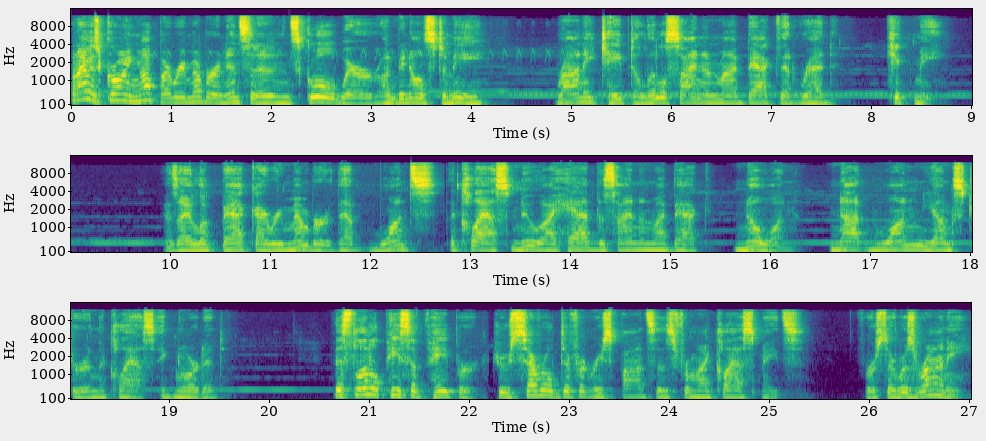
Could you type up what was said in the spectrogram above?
When I was growing up, I remember an incident in school where, unbeknownst to me, Ronnie taped a little sign on my back that read, Kick Me. As I look back, I remember that once the class knew I had the sign on my back, no one, not one youngster in the class, ignored it. This little piece of paper drew several different responses from my classmates. First, there was Ronnie,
